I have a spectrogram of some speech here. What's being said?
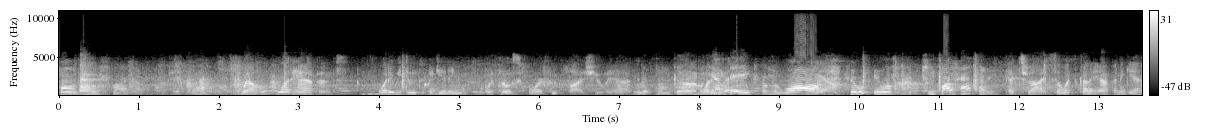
full of pupas? Well, what happens? What did we do at the beginning with those four fruit flies you had? Let them go and What we do you have do? eggs from the wall. Yeah. So it will keep on happening. That's right. So what's going to happen again?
